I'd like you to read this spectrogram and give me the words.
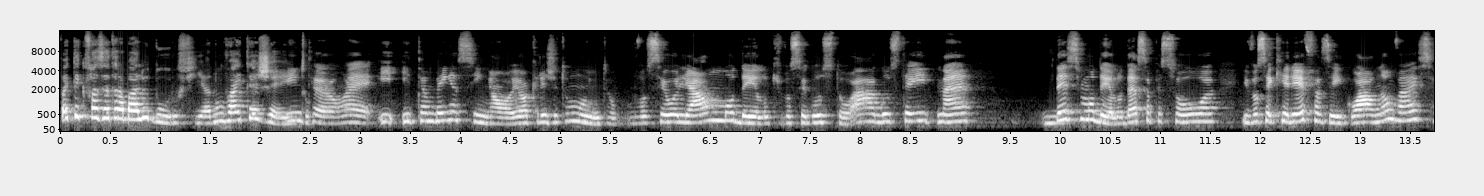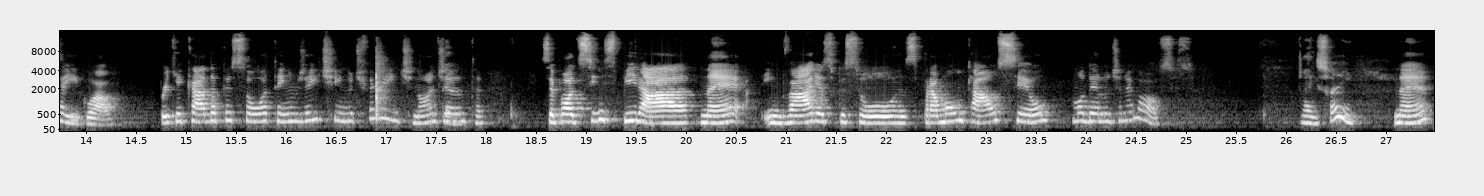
Vai ter que fazer trabalho duro, fia, não vai ter jeito. Então, é, e, e também assim, ó, eu acredito muito, você olhar um modelo que você gostou, ah, gostei, né, desse modelo, dessa pessoa, e você querer fazer igual, não vai sair igual. Porque cada pessoa tem um jeitinho diferente, não adianta. Você pode se inspirar, né, em várias pessoas para montar o seu modelo de negócios É isso aí. né?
